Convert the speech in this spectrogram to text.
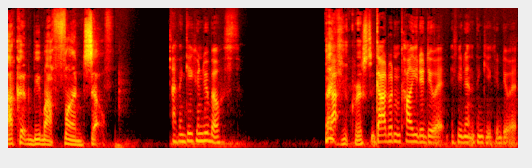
I couldn't be my fun self. I think you can do both. Thank God- you, Christy. God wouldn't call you to do it if you didn't think you could do it.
